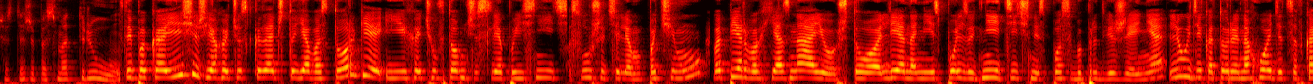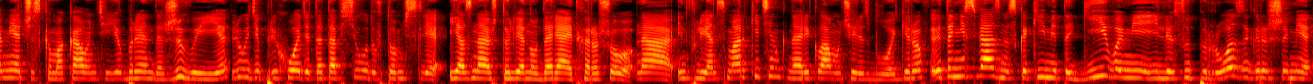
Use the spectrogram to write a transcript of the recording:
сейчас даже посмотрю, Ты пока ищешь, я хочу сказать, что я в восторге и хочу в том числе пояснить слушателям, почему. Во-первых, я знаю, что Лена не использует неэтичные способы продвижения. Люди, которые находятся в коммерческом аккаунте ее бренда, живые. Люди приходят отовсюду, в том числе я знаю, что Лена ударяет хорошо на инфлюенс-маркетинг, на рекламу через блогеров. Это не связано с какими-то гивами или супер розыгрышами.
